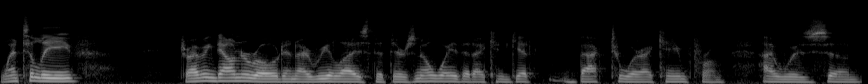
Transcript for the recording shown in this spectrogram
went to leave, driving down the road, and I realized that there's no way that I can get back to where I came from. I was um,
